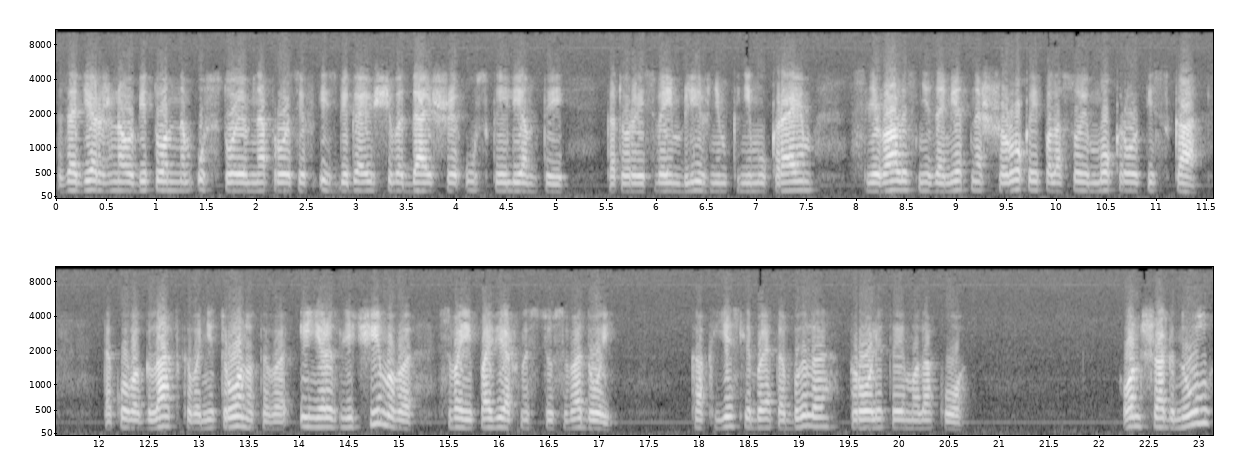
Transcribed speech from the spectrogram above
задержанного бетонным устоем напротив, избегающего дальше узкой лентой, которая своим ближним к нему краем сливалась незаметно с широкой полосой мокрого песка, такого гладкого, нетронутого и неразличимого своей поверхностью с водой, как если бы это было пролитое молоко. Он шагнул,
